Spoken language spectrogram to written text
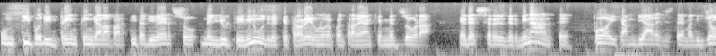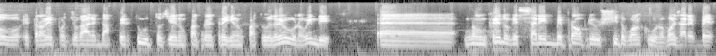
un tipo di imprinting alla partita diverso negli ultimi minuti, perché Traoré è uno che può entrare anche in mezz'ora ed essere determinante. Puoi cambiare sistema di gioco e Traoré può giocare dappertutto, sia in un 4-3 che in un 4-2-3-1. Quindi eh, non credo che sarebbe proprio uscito qualcuno, poi sarebbe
